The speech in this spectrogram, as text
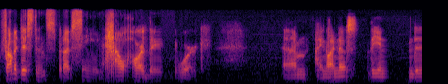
from a distance, but I've seen how hard they work. Um, I know, I know the, the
